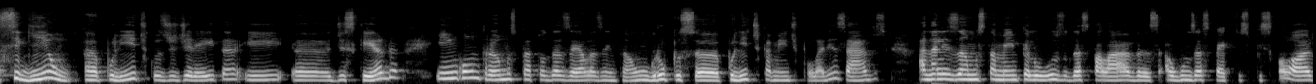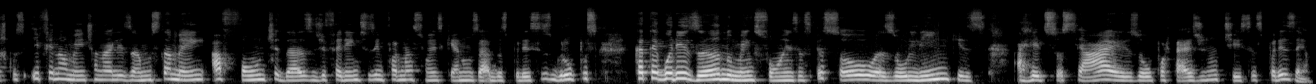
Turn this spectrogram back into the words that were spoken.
seguiam uh, políticos de direita e uh, de esquerda, e encontramos para todas elas, então, grupos politicamente polarizados. Analisamos também, pelo uso das palavras, alguns aspectos psicológicos, e, finalmente, analisamos também a fonte das diferentes informações que eram usadas por esses grupos, categorizando menções às pessoas, ou links a redes sociais, ou portais de notícias, por exemplo.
